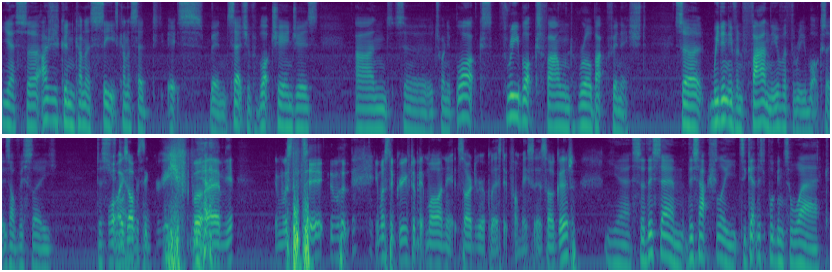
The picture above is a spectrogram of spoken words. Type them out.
Yes, uh, as you can kind of see, it's kind of said it's been searching for block changes, and so 20 blocks, three blocks found, rollback finished. So we didn't even find the other three blocks that is obviously destroyed. Well, he's obviously grieved, but Yeah. um, yeah, it must have taken. He must have grieved a bit more, and it's already replaced it for me, so it's all good. Yeah, so this um this actually to get this plugin to work,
